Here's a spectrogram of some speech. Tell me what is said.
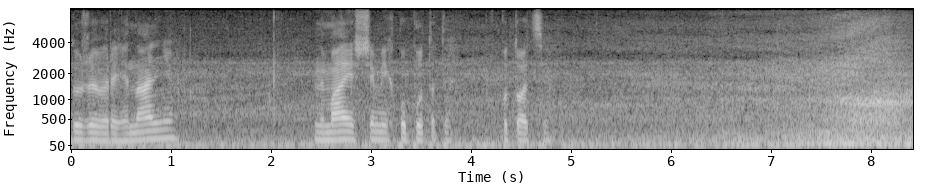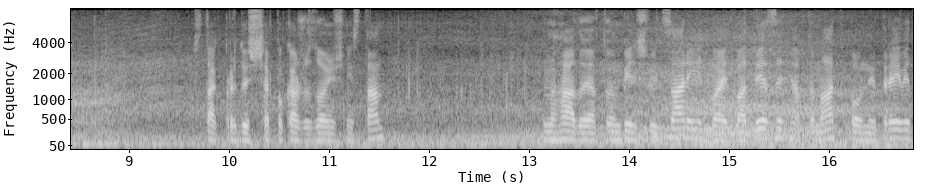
Дуже оригінальні. Немає з чим їх попутати в потоці. Ось так пройду ще покажу зовнішній стан. Нагадую автомобіль Швейцарії, 2.2 дизель, автомат, повний привід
